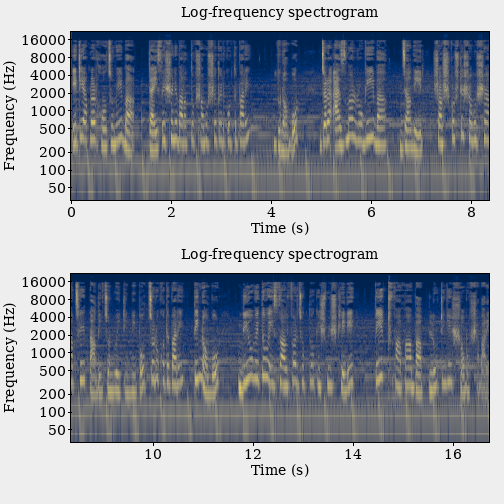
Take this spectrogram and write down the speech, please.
এটি আপনার হজমে বা ডাইজেশনে মারাত্মক সমস্যা তৈরি করতে পারে। দু নম্বর, যারা অ্যাজমার রোগী বা যাদের শ্বাসকষ্টের সমস্যা আছে, তাদের জন্য এটি বিপজ্জনক হতে পারে। তিন নম্বর, নিয়মিত এই সালফারযুক্ত কিশমিশ খেলে পেট ফাঁপা বা ব্লোটিং এর সমস্যা বাড়ে।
